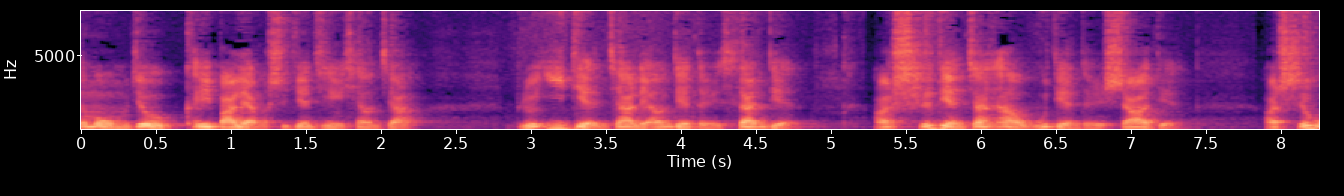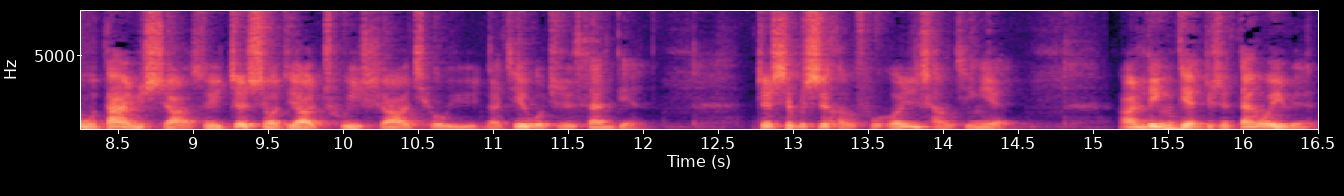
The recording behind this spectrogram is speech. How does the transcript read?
那么我们就可以把两个时间进行相加，比如一点加两点等于三点，而十点加上五点等于十二点。而十五大于十二，所以这时候就要除以十二求余，那结果就是三点，这是不是很符合日常经验？而零点就是单位元，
